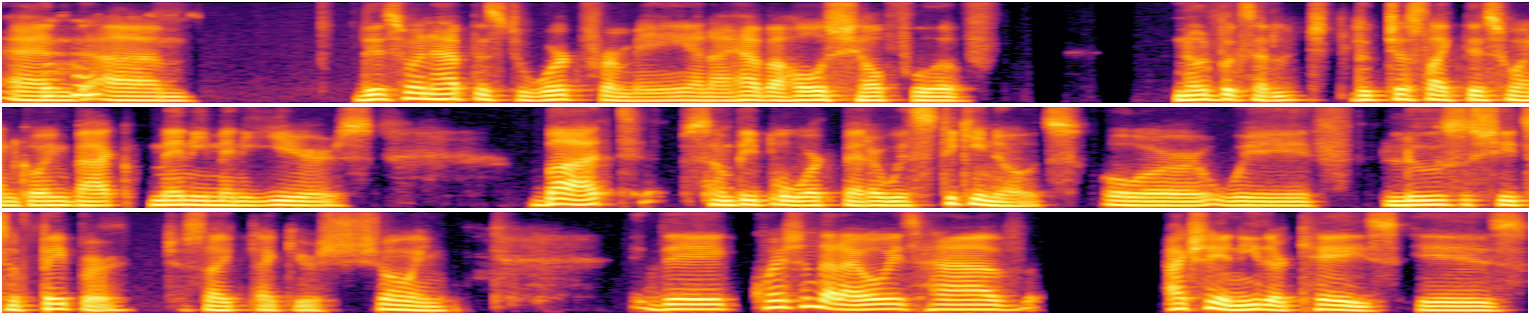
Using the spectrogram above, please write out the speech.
And mm-hmm. um, this one happens to work for me, and I have a whole shelf full of notebooks that look just like this one, going back many many years. But some people work better with sticky notes or with loose sheets of paper, just like like you're showing. The question that I always have, actually in either case, is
